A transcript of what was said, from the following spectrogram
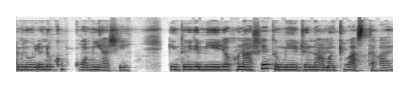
আমি ওই জন্য খুব কমই আসি। কিন্তু এই যে মেয়ে যখন আসে, তো মেয়ের জন্য আমাকেও আসতে হয়।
